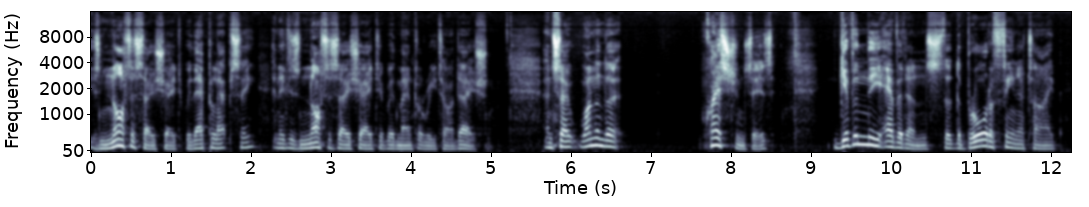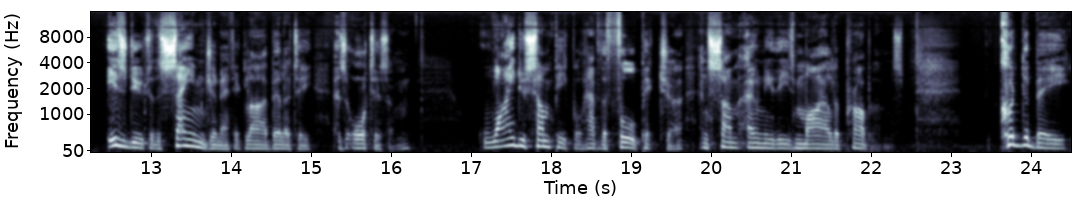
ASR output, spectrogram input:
is not associated with epilepsy and it is not associated with mental retardation. And so one of the questions is given the evidence that the broader phenotype is due to the same genetic liability as autism, why do some people have the full picture and some only these milder problems? Could there be,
